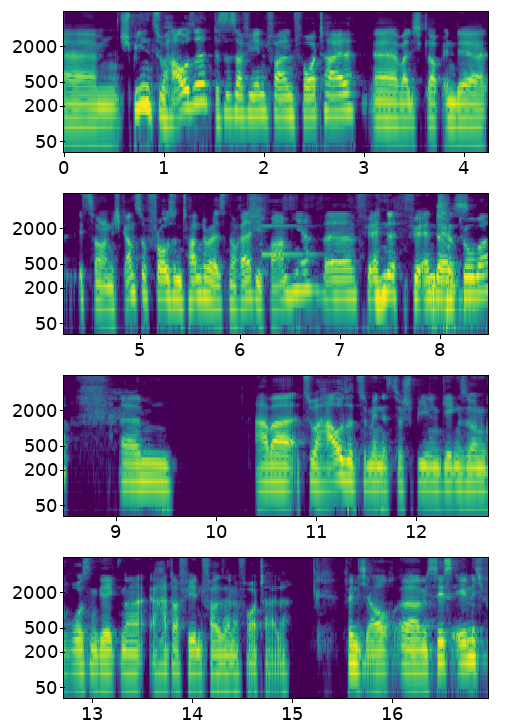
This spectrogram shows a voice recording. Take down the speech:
ähm, spielen zu Hause, das ist auf jeden Fall ein Vorteil, äh, weil ich glaube, in der ist zwar noch nicht ganz so Frozen Tundra, ist noch relativ warm hier äh, für Ende, für Ende Oktober. Ähm, aber zu Hause zumindest zu spielen gegen so einen großen Gegner, er hat auf jeden Fall seine Vorteile. Finde ich auch. Ähm, ich sehe es ähnlich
